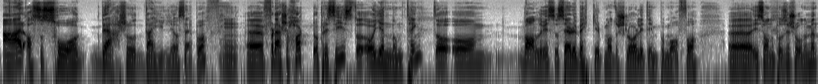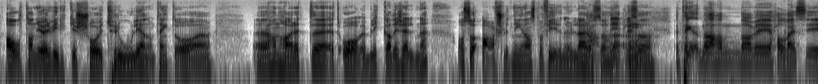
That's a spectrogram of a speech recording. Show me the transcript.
er altså så Det er så deilig å se på. Mm. Uh, for det er så hardt og presist og, og gjennomtenkt. Og, og vanligvis så ser du Bekker på en måte slå litt inn på måfå uh, i sånne posisjoner, men alt han gjør, virker så utrolig gjennomtenkt. Og uh, han har et, et overblikk av de sjeldne. Og så avslutningen hans på 4-0 der Ja, også. nydelig. Altså, Men tenk, nå, han, nå er vi halvveis i,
